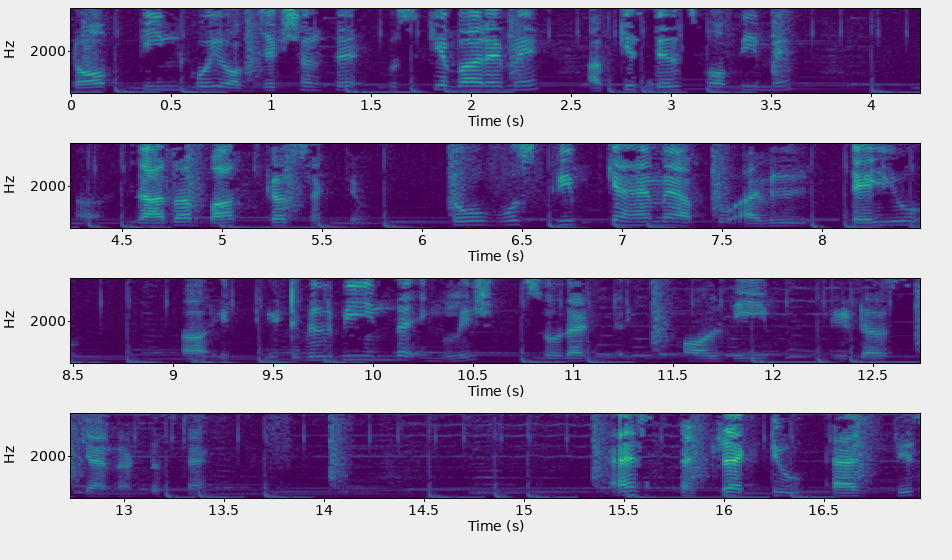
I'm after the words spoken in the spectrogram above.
टॉप तीन कोई ऑब्जेक्शन है उसके बारे में आपकी सेल्स कॉपी में ज़्यादा बात कर सकते हो। तो वो स्क्रिप्ट क्या है मैं आपको I will tell you it will be in the English so that all the readers can understand as attractive as this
